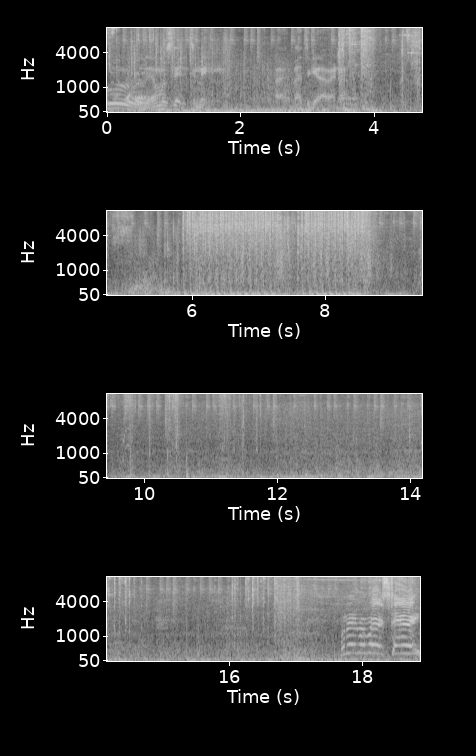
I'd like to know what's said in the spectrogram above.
Ooh, they almost did it to me. Alright, about to get out right now. Reverse, Terry!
